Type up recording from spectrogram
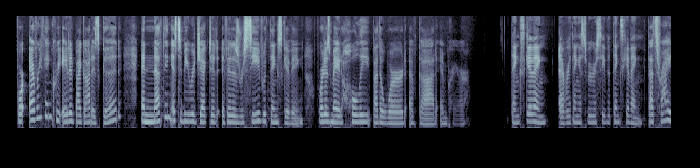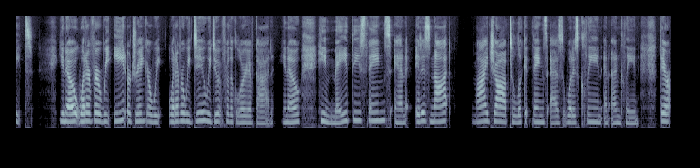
For everything created by God is good, and nothing is to be rejected if it is received with thanksgiving, for it is made holy by the word of God and prayer. Thanksgiving. Everything is to be received with thanksgiving. That's right. You know, whatever we eat or drink or we whatever we do, we do it for the glory of God. You know, he made these things and it is not my job to look at things as what is clean and unclean. They are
